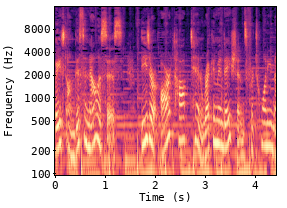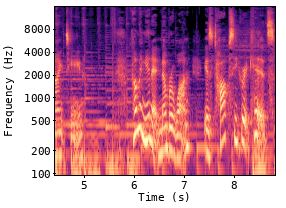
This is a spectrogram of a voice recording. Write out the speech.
based on this analysis, these are our top 10 recommendations for 2019. Coming in at number one is Top Secret Kids,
